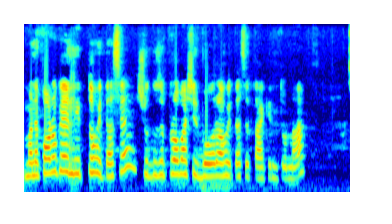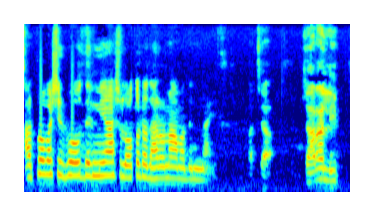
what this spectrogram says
মানে পরকে লিপ্ত হইতাছে শুধু যে প্রবাসীর বউরা হইতাছে তা কিন্তু না। আর প্রবাসীর বউদের নিয়ে আসলে অতটা ধারণা আমাদের নাই। আচ্ছা যারা লিপ্ত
